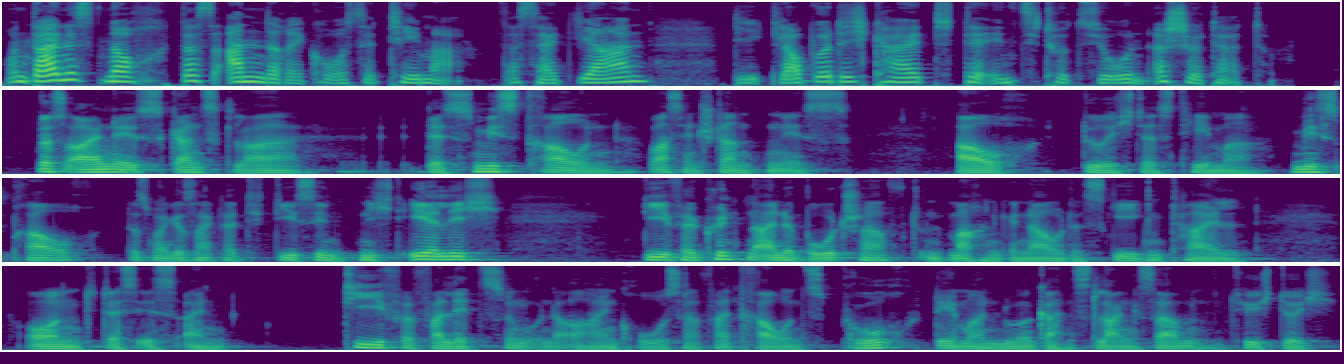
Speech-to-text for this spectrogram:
Und dann ist noch das andere große Thema, das seit Jahren die Glaubwürdigkeit der Institution erschüttert. Das eine ist ganz klar das Misstrauen, was entstanden ist, auch durch das Thema Missbrauch, dass man gesagt hat, die sind nicht ehrlich, die verkünden eine Botschaft und machen genau das Gegenteil. Und das ist eine tiefe Verletzung und auch ein großer Vertrauensbruch, den man nur ganz langsam, natürlich durch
